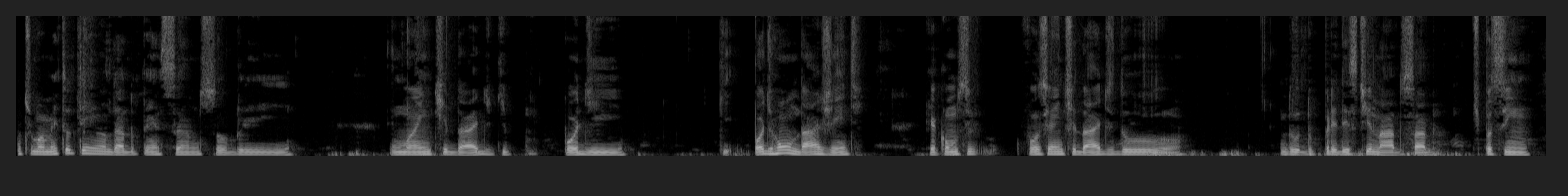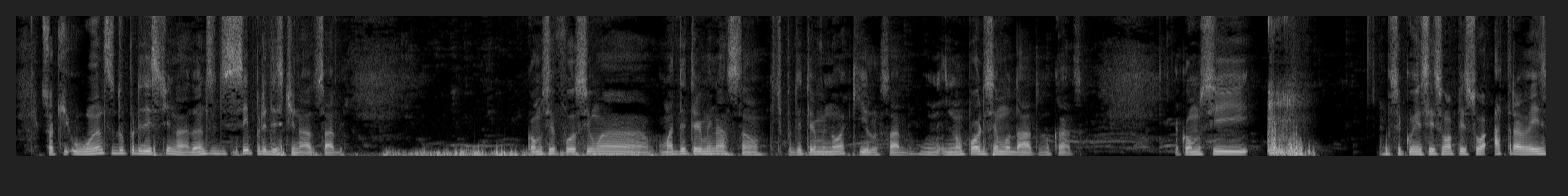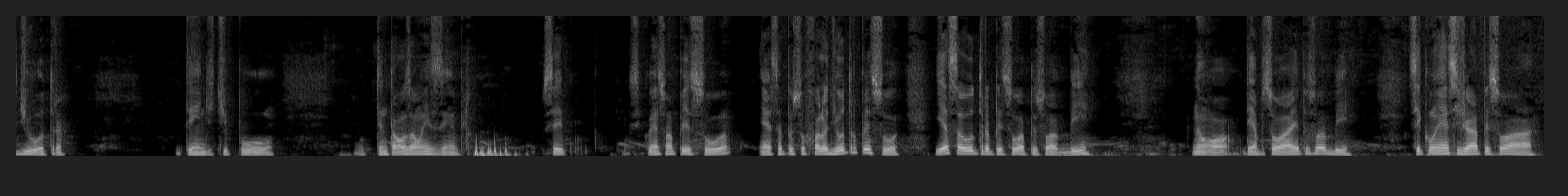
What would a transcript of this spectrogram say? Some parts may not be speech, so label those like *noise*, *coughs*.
Ultimamente eu tenho andado pensando sobre uma entidade que pode que pode rondar a gente, que é como se fosse a entidade do do, do predestinado, sabe? Tipo assim, só que o antes do predestinado, antes de ser predestinado, sabe? Como se fosse uma, uma determinação, que tipo determinou aquilo, sabe? E não pode ser mudado, no caso. É como se você conhecesse uma pessoa através de outra. Entende? Tipo, vou tentar usar um exemplo. Você, você conhece uma pessoa, essa pessoa fala de outra pessoa. E essa outra pessoa, a pessoa B. Não, ó, tem a pessoa A e a pessoa B. Você conhece já a pessoa A.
